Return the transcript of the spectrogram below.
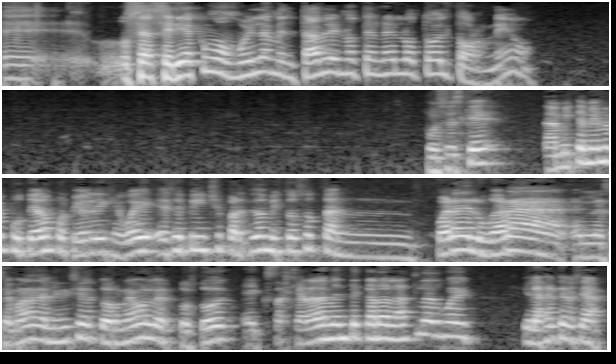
eh, o sea, sería como muy lamentable no tenerlo todo el torneo. Pues es que a mí también me putearon porque yo le dije, güey, ese pinche partido amistoso tan fuera de lugar en la semana del inicio del torneo le costó exageradamente caro al Atlas, güey. Y la gente me decía,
